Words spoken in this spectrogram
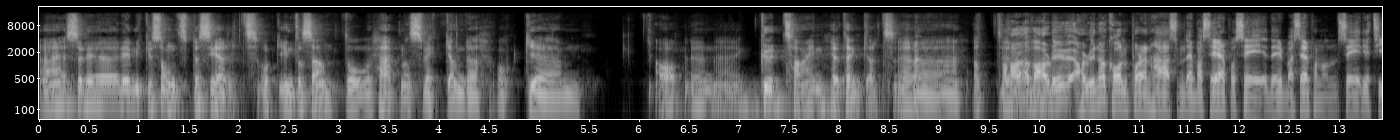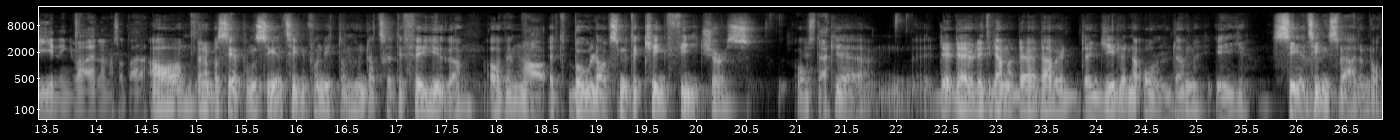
Nej, så det, det är mycket sånt speciellt och intressant och häpnadsväckande och ehm, ja, en eh, good time helt enkelt. Eh, att, Vad har, eh, har, du, har du någon koll på den här som det är baserat på? Det är baserat på någon serietidning va, eller något sånt där? Ja, den är baserad på en serietidning från 1934 av en, Ja. ett bolag som heter King Features. Och det. det, det är ju lite grann, det, det här var ju den gyllene åldern i serietidningsvärlden då.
